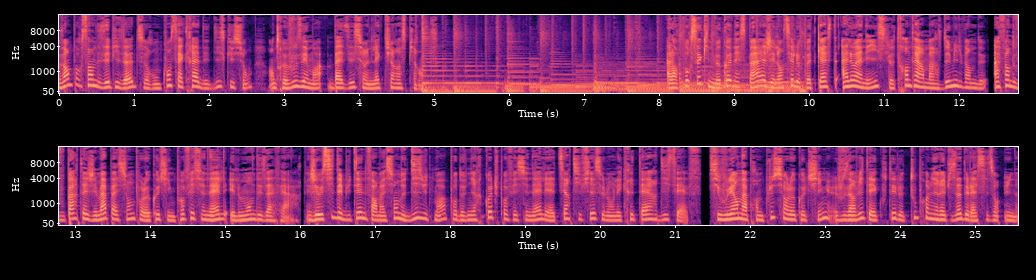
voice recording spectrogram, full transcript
20% des épisodes seront consacrés à des discussions entre vous et moi basées sur une lecture inspirante. Alors pour ceux qui ne me connaissent pas, j'ai lancé le podcast Allo Anaïs le 31 mars 2022 afin de vous partager ma passion pour le coaching professionnel et le monde des affaires. J'ai aussi débuté une formation de 18 mois pour devenir coach professionnel et être certifié selon les critères d'ICF. Si vous voulez en apprendre plus sur le coaching, je vous invite à écouter le tout premier épisode de la saison 1.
